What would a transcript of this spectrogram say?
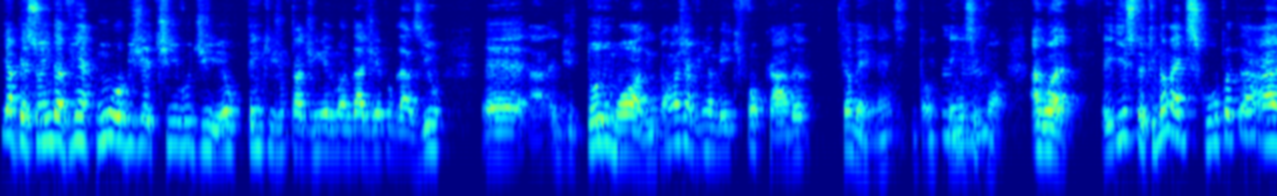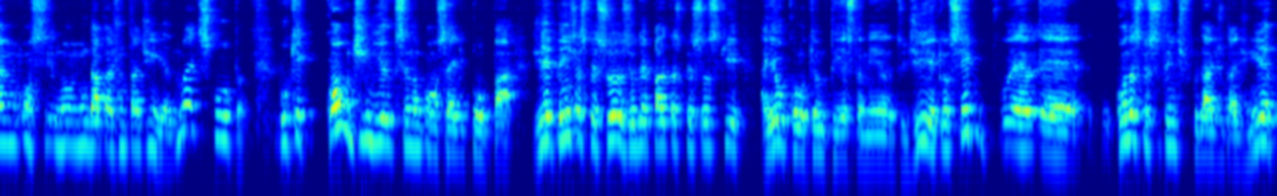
E a pessoa ainda vinha com o objetivo de eu tenho que juntar dinheiro, mandar dinheiro para o Brasil, é, de todo modo. Então ela já vinha meio que focada também, né? Então tem uhum. esse ponto. Agora, isso daqui não é desculpa ah, não consigo, não, não dá para juntar dinheiro. Não é desculpa. Porque qual o dinheiro que você não consegue poupar? De repente as pessoas, eu deparo com as pessoas que. Aí eu coloquei um texto também outro dia, que eu sempre. É, é, quando as pessoas têm dificuldade de juntar dinheiro,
